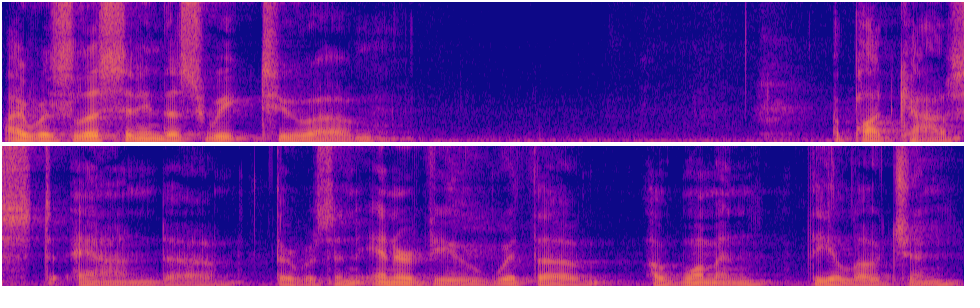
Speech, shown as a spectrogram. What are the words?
I was listening this week to um, a podcast, and uh, there was an interview with a, a woman theologian.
